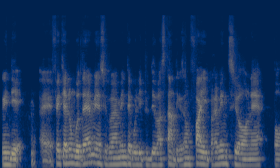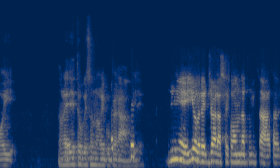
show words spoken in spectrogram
Quindi eh, effetti a lungo termine sicuramente quelli più devastanti, che se non fai prevenzione poi non è detto che sono recuperabili. Io avrei già la seconda puntata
